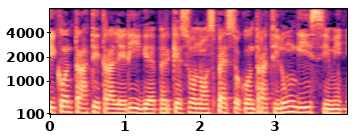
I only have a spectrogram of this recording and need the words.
i contratti tra le righe perché sono spesso contratti lunghissimi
